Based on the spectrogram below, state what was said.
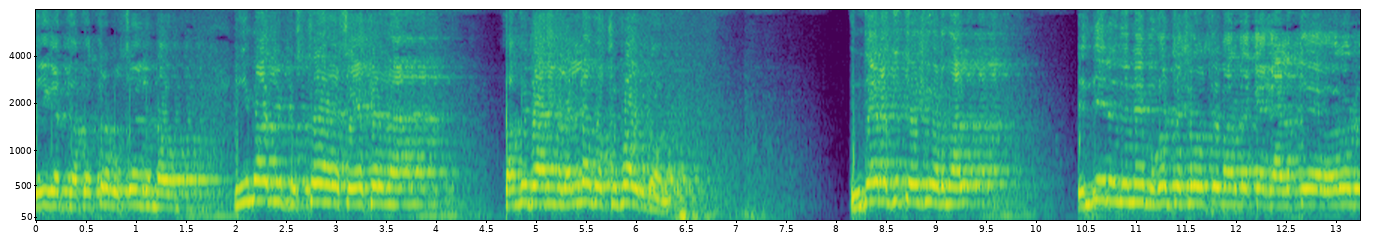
തീ കത്തിയപ്പോ എത്ര പുസ്തകങ്ങൾ ഉണ്ടാവും? ഈ മാതിരി പുസ്തക ശേഖരണ സംവിധാനങ്ങളെല്ലാം വക്കുഫായിരുന്നു ഇന്ത്യ രാജ്യത്തേക്ക് കിടന്നാൽ ഇന്ത്യയിൽ തന്നെ മുഗൾ ചക്രവർത്തിമാരുടെയൊക്കെ കാലത്ത് ഓരോരോ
